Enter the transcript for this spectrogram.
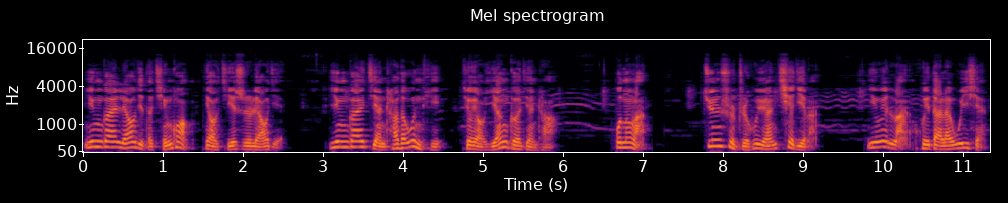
应该了解的情况要及时了解；应该检查的问题就要严格检查，不能懒。军事指挥员切忌懒，因为懒会带来危险，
